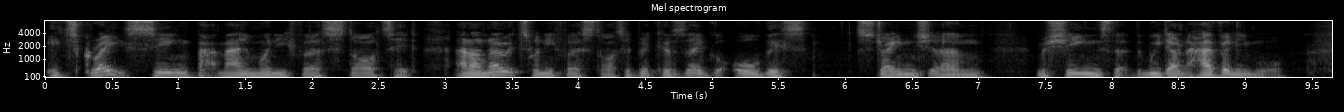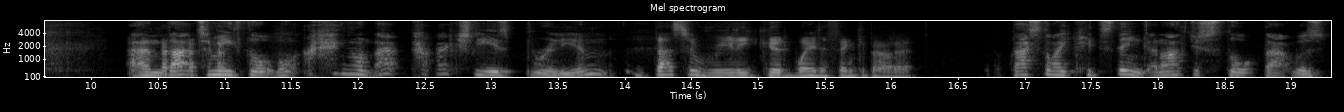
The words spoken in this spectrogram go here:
it's great seeing Batman when he first started, and I know it's when he first started because they've got all this strange um, machines that we don't have anymore. And that to me thought, well, hang on, that, that actually is brilliant. That's a really good way to think about it. That's the way kids think, and I just thought that was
